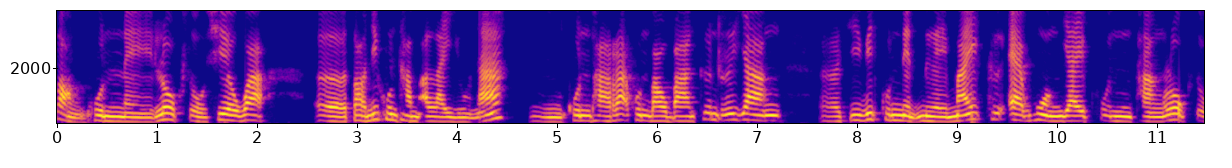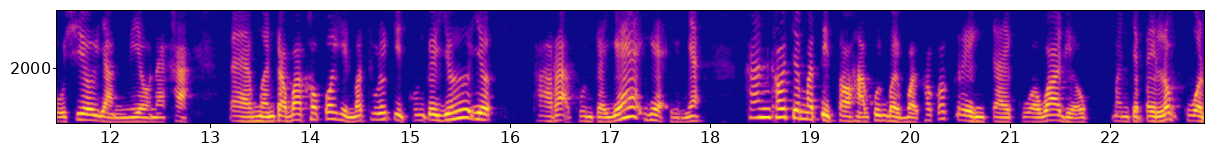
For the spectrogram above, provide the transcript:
ส่องคุณในโลกโซเชียลว่าเอ่อตอนนี้คุณทำอะไรอยู่นะคุณภาระคุณเบาบางขึ้นหรือยังเอ่อชีวิตคุณเหน็ดเหนื่อยไหมคือแอบห่วงใยคุณทางโลกโซเชียลอย่างเดียวนะคะแต่เหมือนกับว่าเขาก็เห็นว่าธุรกิจคุณก็เยอะเยอะภาระคุณก็แย่แย่อย่างเงี้ยขั้นเขาจะมาติดต่อหาคุณบ่อยๆเขาก็เกรงใจกลัวว่าเดี๋ยว มันจะไปรบกวน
